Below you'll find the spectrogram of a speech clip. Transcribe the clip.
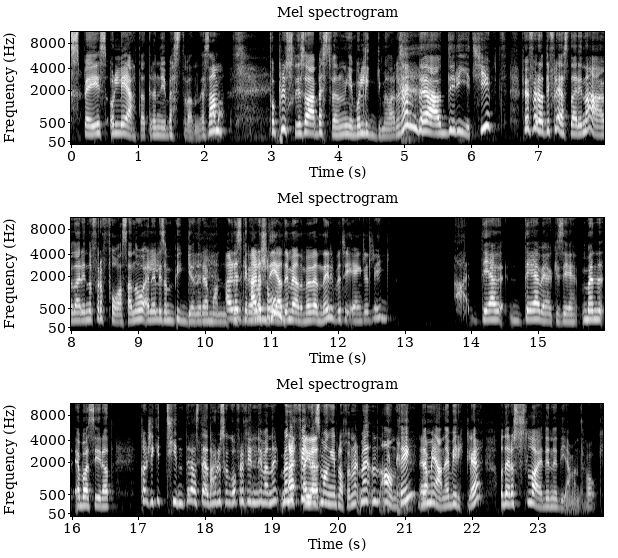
space å lete etter en ny bestevenn, liksom. For plutselig så er bestevennen på å ligge med deg, liksom. Det er jo dritkjipt. For jeg føler at de fleste der inne er jo der inne for å få seg noe, eller liksom bygge en Er det, romantisk er det det de mener med venner? Betyr egentlig et ligg? det, det vil jeg jo ikke si. Men jeg bare sier at kanskje ikke Tinder er stedet hvor du skal gå for å finne nye venner. Men det det finnes greit. mange plattformer. Men en annen ting, det Ja. mener jeg virkelig, og det er å slide inn i DM-en til folk.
